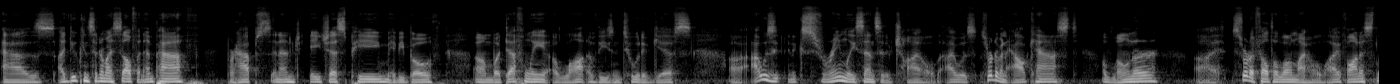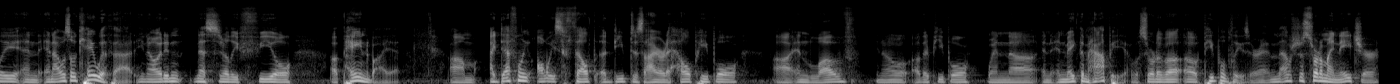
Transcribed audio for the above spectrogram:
as I do consider myself an empath, perhaps an HSP, maybe both, um, but definitely a lot of these intuitive gifts. Uh, I was an extremely sensitive child. I was sort of an outcast, a loner. I sort of felt alone my whole life, honestly, and, and I was okay with that. You know, I didn't necessarily feel uh, pained by it. Um, I definitely always felt a deep desire to help people uh, and love, you know, other people when uh, and, and make them happy. I was sort of a, a people pleaser, and that was just sort of my nature.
